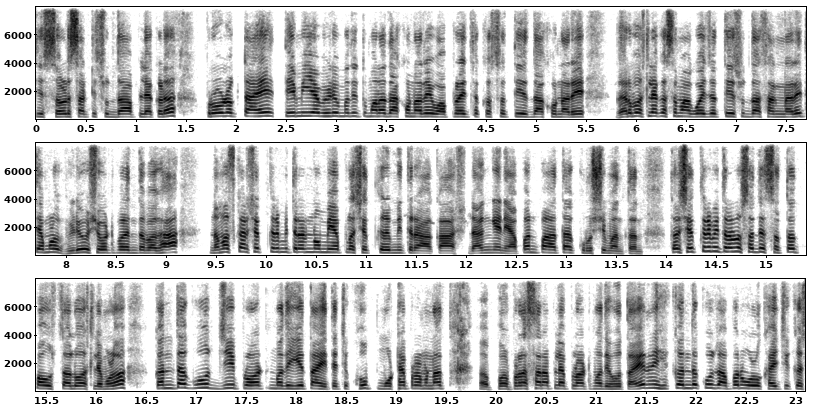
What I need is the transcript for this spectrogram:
ती सडसाठी सुद्धा आपल्याकडं प्रोडक्ट आहे. ते मी या व्हिडिओमध्ये तुम्हाला दाखवणार आहे. वापरायचं कसं ते दाखवणार आहे. घरबसल्या कसं मागवायचं ते सुद्धा सांगणार आहे. त्यामुळे व्हिडिओ शेवटपर्यंत बघा. नमस्कार शेतकरी मित्रांनो मी आपला शेतकरी मित्र आकाश डांगेने. आपण पाहता कृषी मंथन. तर शेतकरी मित्रांनो सध्या सतत पाऊस चालू असल्यामुळं कंदकूज जी प्लॉटमध्ये येत आहे त्याचे खूप मोठ्या प्रमाणात प्रसार आपल्या प्लॉटमध्ये होत आहे आणि ही कंदकूज आपण ओळखायची कशी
